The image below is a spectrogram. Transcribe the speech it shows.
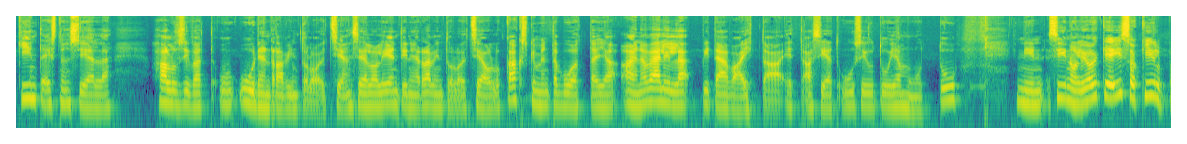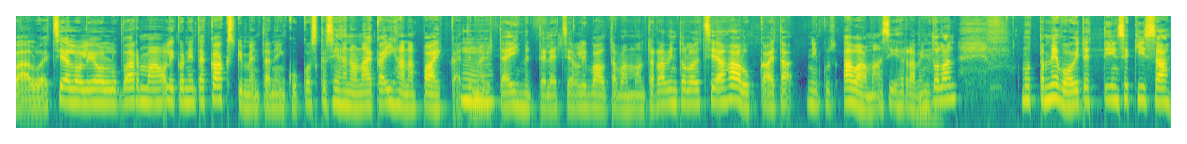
kiinteistön siellä, halusivat u- uuden ravintoloitsijan. Siellä oli entinen ravintoloitsija ollut 20 vuotta ja aina välillä pitää vaihtaa, että asiat uusiutuu ja muuttuu. Niin siinä oli oikein iso kilpailu, että siellä oli ollut varmaan, oliko niitä 20, niin kuin, koska sehän on aika ihana paikka, että mm. mä yhtään ihmettelen, että siellä oli valtavan monta ravintoloitsijaa halukkaita niin kuin avaamaan siihen ravintolan. Mm. Mutta me voitettiin se kisa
